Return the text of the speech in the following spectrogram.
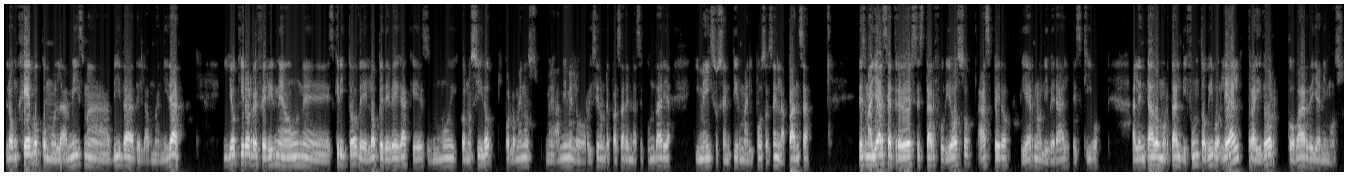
longevo como la misma vida de la humanidad. Yo quiero referirme a un eh, escrito de Lope de Vega que es muy conocido, por lo menos a mí me lo hicieron repasar en la secundaria y me hizo sentir mariposas en la panza. Desmayarse, atreverse, estar furioso, áspero, tierno, liberal, esquivo, alentado, mortal, difunto, vivo, leal, traidor, cobarde y animoso.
